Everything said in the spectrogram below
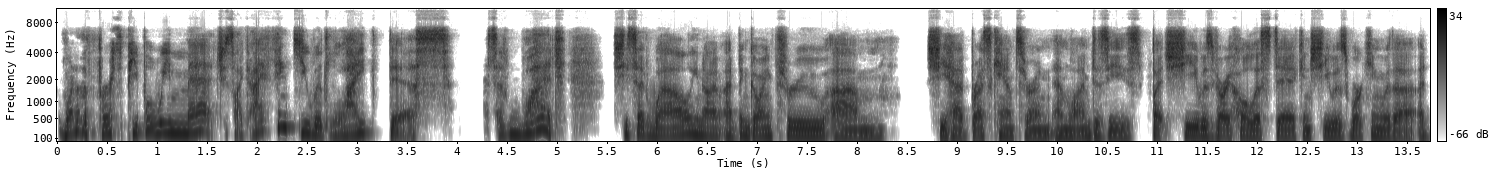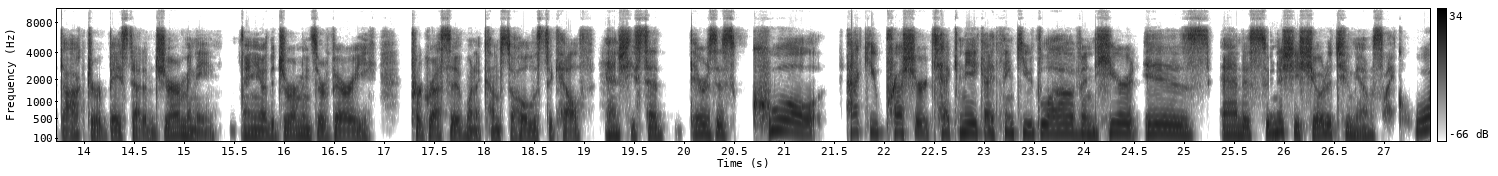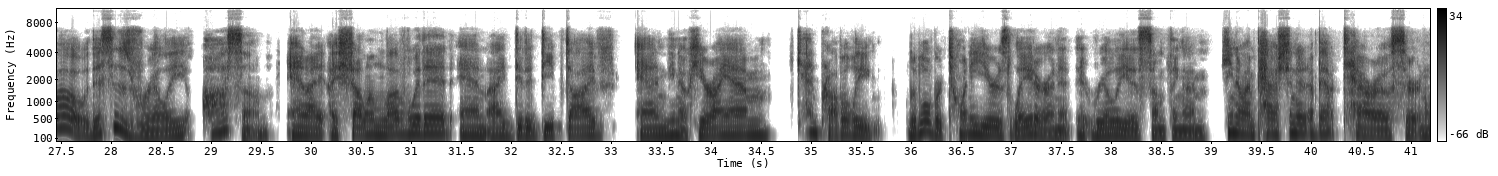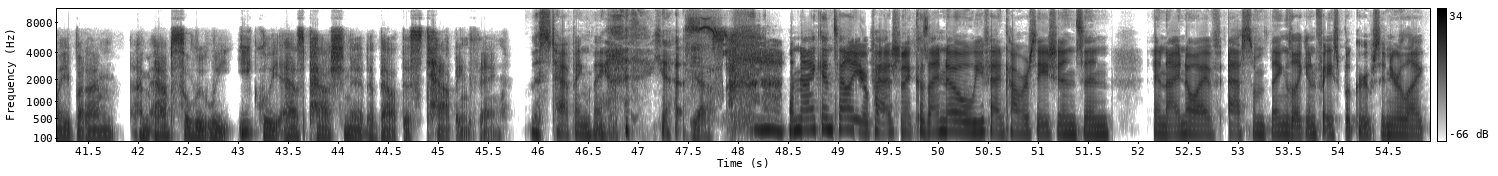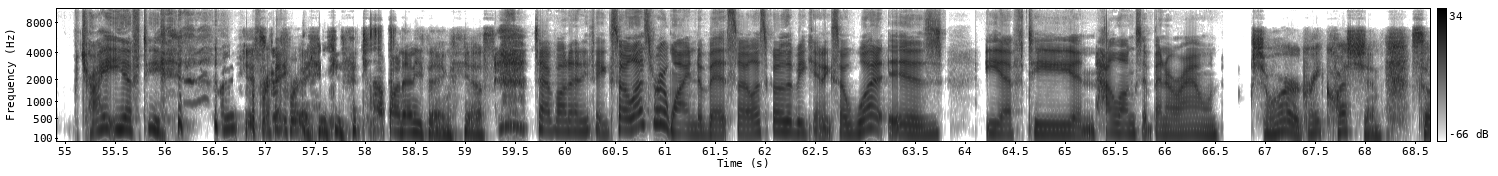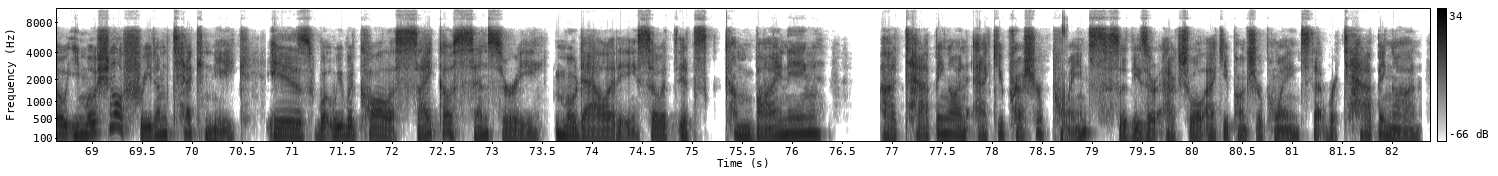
one of the first people we met, she's like, I think you would like this. I said, What? She said, Well, you know, I've been going through, um, she had breast cancer and, and, Lyme disease, but she was very holistic and she was working with a, a, doctor based out of Germany. And, you know, the Germans are very progressive when it comes to holistic health. And she said, There's this cool acupressure technique I think you'd love. And here it is. And as soon as she showed it to me, I was like, Whoa, this is really awesome. And I, I fell in love with it and I did a deep dive. And, you know, here I am again, probably a little over 20 years later and it, it really is something i'm you know i'm passionate about tarot certainly but i'm i'm absolutely equally as passionate about this tapping thing. This tapping thing. Yes. Yes. And i can tell you're passionate because i know we've had conversations and and i know i've asked some things like in facebook groups and you're like try eft yes, right. tap on anything yes. Tap on anything. So let's rewind a bit. So let's go to the beginning. So what is EFT and how long's it been around? Sure, great question. So, emotional freedom technique is what we would call a psychosensory modality. So, it, it's combining uh, tapping on acupressure points. So, these are actual acupuncture points that we're tapping on,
